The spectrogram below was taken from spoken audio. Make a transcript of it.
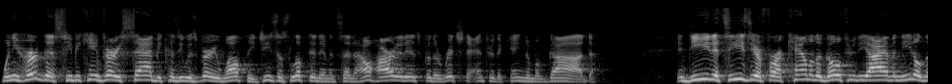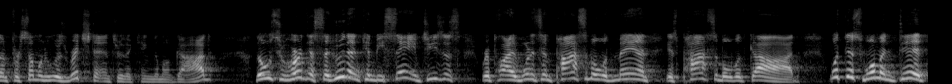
When he heard this, he became very sad because he was very wealthy. Jesus looked at him and said, How hard it is for the rich to enter the kingdom of God. Indeed, it's easier for a camel to go through the eye of a needle than for someone who is rich to enter the kingdom of God. Those who heard this said, Who then can be saved? Jesus replied, What is impossible with man is possible with God. What this woman did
